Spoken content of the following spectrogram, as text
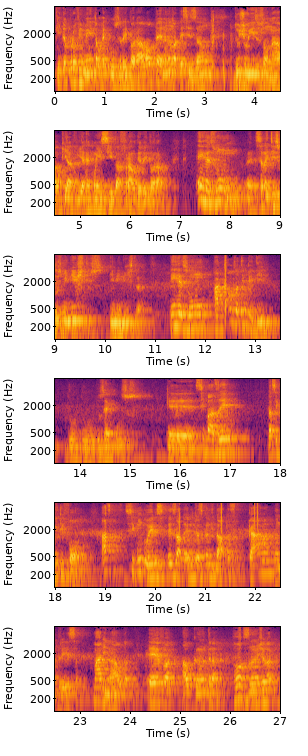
que deu provimento ao recurso eleitoral, alterando a decisão do juízo zonal que havia reconhecido a fraude eleitoral. Em resumo, é, excelentíssimos ministros e ministra, em resumo, a causa de pedir do, do, dos recursos é, se baseia da seguinte forma: as, segundo eles, eles alegam que as candidatas Carla Andressa, Marinalda, Eva Alcântara, Rosângela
